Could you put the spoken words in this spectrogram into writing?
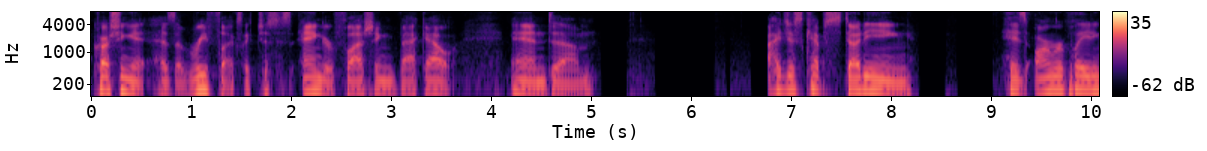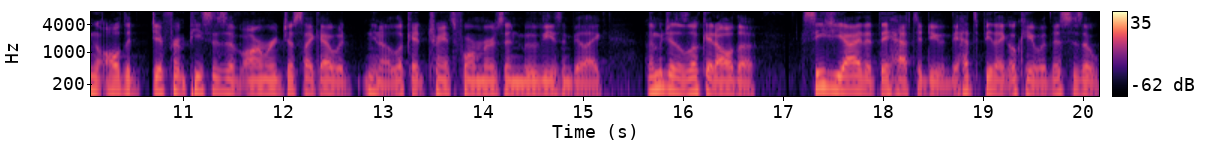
crushing it as a reflex, like just his anger flashing back out. And um I just kept studying his armor plating, all the different pieces of armor, just like I would, you know, look at Transformers and movies and be like, let me just look at all the CGI that they have to do. They have to be like, okay, well, this is a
